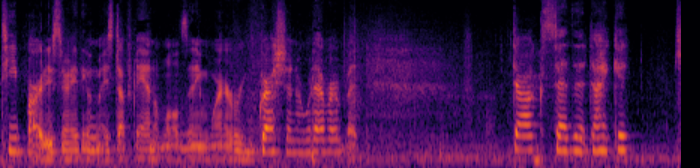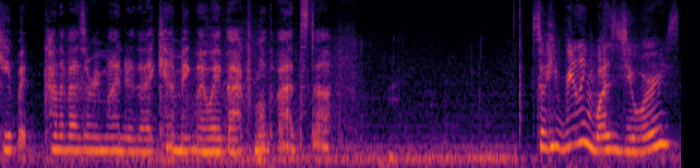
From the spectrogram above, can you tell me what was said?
tea parties or anything with my stuffed animals anymore, or regression or whatever, but Doc said that I could keep it kind of as a reminder that I can't make my way back from all the bad stuff. So he really was yours?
